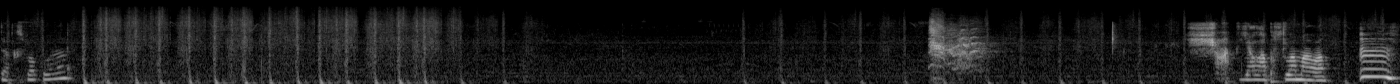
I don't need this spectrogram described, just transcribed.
Так, спокойно. Я лапу сломала. -м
